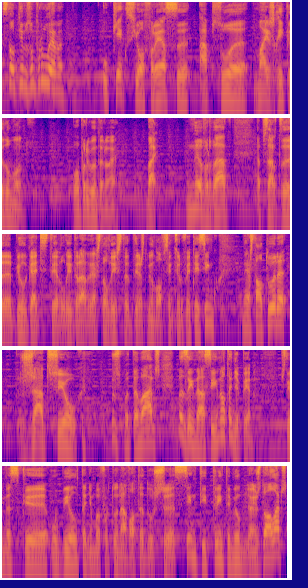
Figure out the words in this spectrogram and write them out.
senão tínhamos um problema. O que é que se oferece à pessoa mais rica do mundo? Boa pergunta, não é? Bem, na verdade, apesar de Bill Gates ter liderado esta lista desde 1995, nesta altura já desceu os patamares, mas ainda assim não tenha pena. Estima-se que o Bill tenha uma fortuna à volta dos 130 mil milhões de dólares,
